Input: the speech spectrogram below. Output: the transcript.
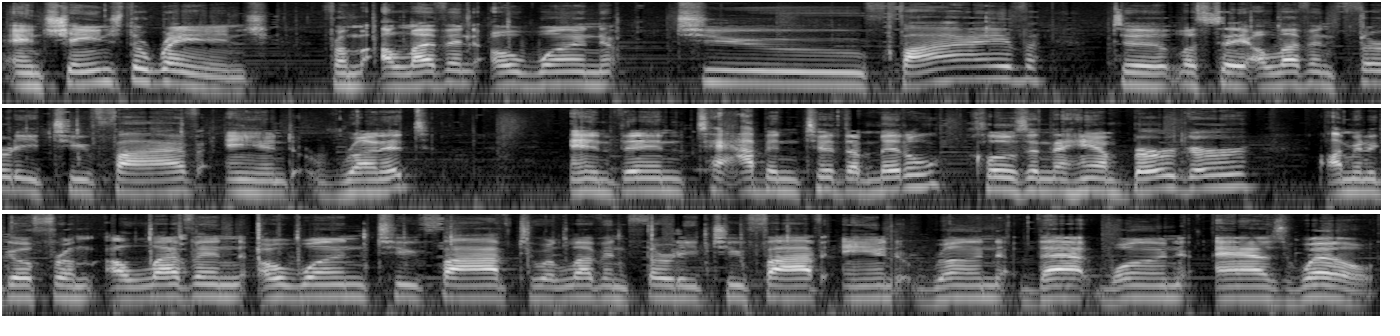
and change the range from 110125 to, let's say, 113025 and run it. And then tab into the middle, closing the hamburger, I'm going to go from 110125 to 113025 and run that one as well.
